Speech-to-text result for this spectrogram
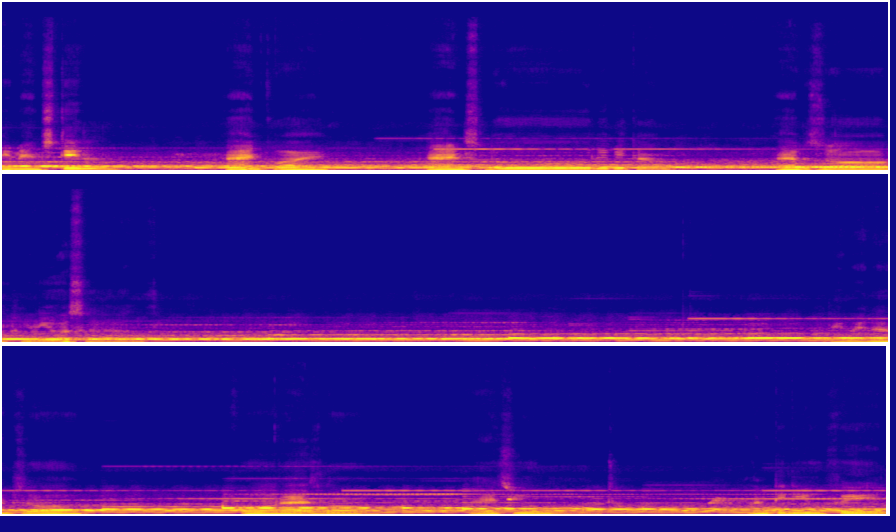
Remain still and quiet and slowly become absorbed in yourself. Remain for as long as you want until you feel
